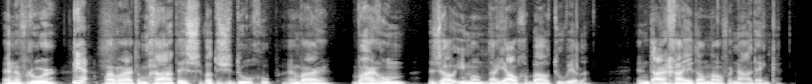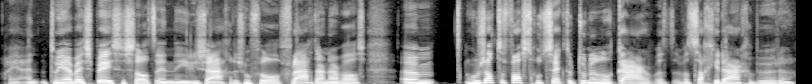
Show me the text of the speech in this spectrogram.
en een vloer. Ja. Maar waar het om gaat is, wat is je doelgroep? En waar, waarom zou iemand naar jouw gebouw toe willen? En daar ga je dan over nadenken. Oh ja, en toen jij bij Spaces zat en jullie zagen dus hoeveel vraag daarnaar was. Um, hoe zat de vastgoedsector toen in elkaar? Wat, wat zag je daar gebeuren?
